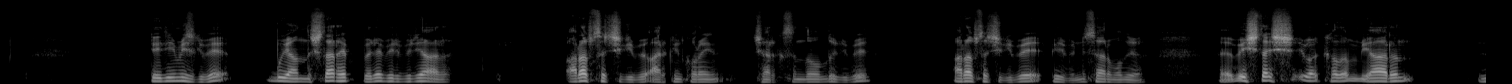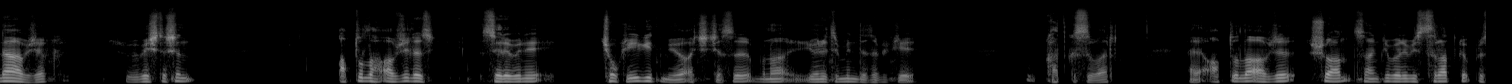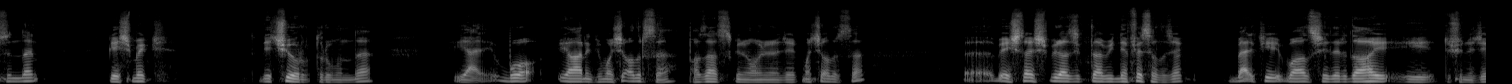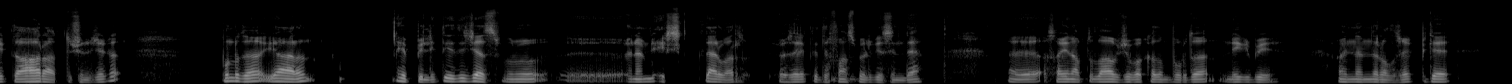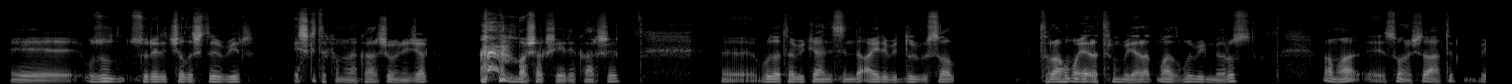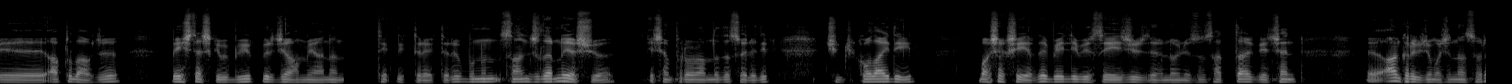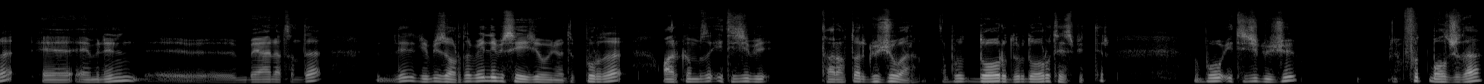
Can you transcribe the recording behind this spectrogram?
Dediğimiz gibi bu yanlışlar hep böyle birbiri ar Arap saçı gibi Arkin Koray'ın şarkısında olduğu gibi Arap saçı gibi birbirini sarmalıyor. Beşiktaş bakalım yarın ne yapacak? Beşiktaş'ın Abdullah Avcı ile serüveni çok iyi gitmiyor açıkçası. Buna yönetimin de tabii ki katkısı var. Yani Abdullah Avcı şu an sanki böyle bir sırat köprüsünden geçmek geçiyor durumunda. Yani bu yarınki maçı alırsa, pazartesi günü oynanacak maçı alırsa Beşiktaş birazcık daha bir nefes alacak. Belki bazı şeyleri daha iyi düşünecek, daha rahat düşünecek. Bunu da yarın hep birlikte edeceğiz. Bunu e, önemli eksiklikler var. Özellikle defans bölgesinde. E, Sayın Abdullah Avcı bakalım burada ne gibi önlemler alacak. Bir de e, uzun süreli çalıştığı bir eski takımına karşı oynayacak. Başakşehir'e karşı. E, bu da tabii kendisinde ayrı bir duygusal travma yaratır mı yaratmaz mı bilmiyoruz. Ama e, sonuçta artık e, Abdullah Avcı Beşiktaş gibi büyük bir camianın teknik direktörü. Bunun sancılarını yaşıyor. Geçen programda da söyledik. Çünkü kolay değil. Başakşehir'de belli bir seyirci üzerinde oynuyorsunuz. Hatta geçen e, Ankara gücü maçından sonra eee, Emre'nin eee, beyanatında dedi ki biz orada belli bir seyirci oynuyorduk. Burada arkamızda itici bir taraftar gücü var. Bu doğrudur, doğru tespittir. Bu itici gücü futbolcuda,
